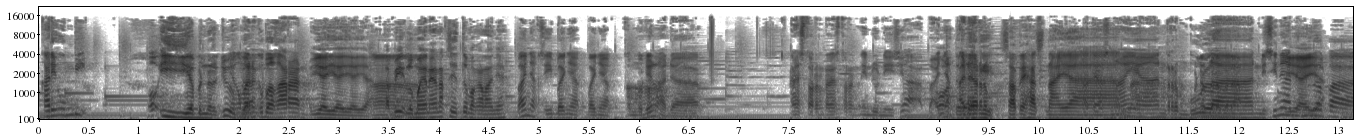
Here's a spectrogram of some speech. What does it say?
Kari umbi. Oh iya bener juga. Yang kemarin kebakaran. Iya iya iya iya. Ah. Tapi lumayan enak sih itu makanannya. Banyak sih, banyak banyak. Kemudian ada restoran-restoran Indonesia banyak. Oh, ada lagi. rem- sate khas Nayan. Sate Senayan, Nah, rembulan. Di sini ada Iya, juga iya. pak.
